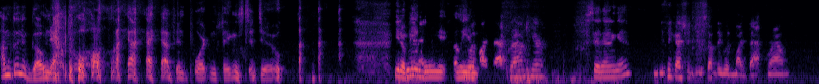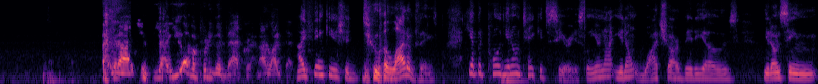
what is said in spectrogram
I'm going to go now, Paul. I have important things to do. you know, being Liam, with my background here. Say that again. You think I should do something with my background? You know, should, yeah, you have a pretty good background. I like that. I think you should do a lot of things. Yeah, but Paul, you don't take it seriously. You're not. You don't watch our videos. You don't seem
